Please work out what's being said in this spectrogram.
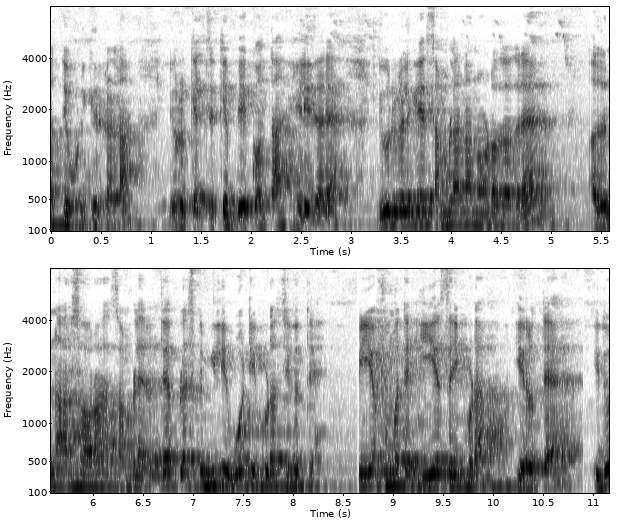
ಮತ್ತು ಹುಡುಗಿರುಗಳನ್ನ ಇವರು ಕೆಲಸಕ್ಕೆ ಬೇಕು ಅಂತ ಹೇಳಿದ್ದಾರೆ. ಇವ್ರುಗಳಿಗೆ ಸಂಬಳನ ನೋಡೋದಾದರೆ ಹದಿನಾರು ಸಾವಿರ ಸಂಬಳ ಇರುತ್ತೆ ಪ್ಲಸ್ ನಿಮಗೆ ಇಲ್ಲಿ ಓ ಟಿ ಕೂಡ ಸಿಗುತ್ತೆ. ಪಿ ಎಫ್ ಮತ್ತೆ ಇ ಎಸ್ ಐ ಕೂಡ ಇರುತ್ತೆ. ಇದು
